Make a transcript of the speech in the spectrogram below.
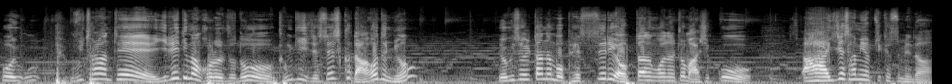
뭐 우, 울트라한테 이레디만 걸어줘도 경기 이제 세스크 나거든요? 여기서 일단은 뭐 베슬이 없다는 거는 좀 아쉽고 아 이제 3위업 찍혔습니다.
